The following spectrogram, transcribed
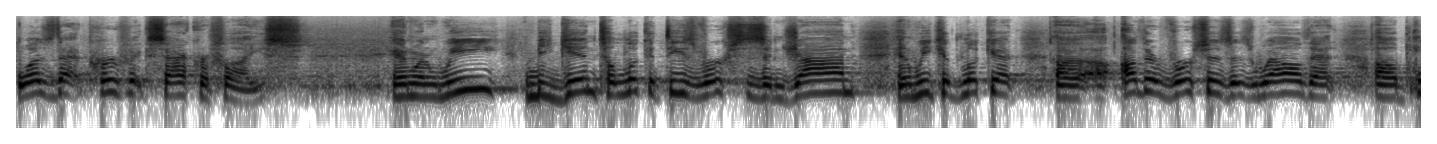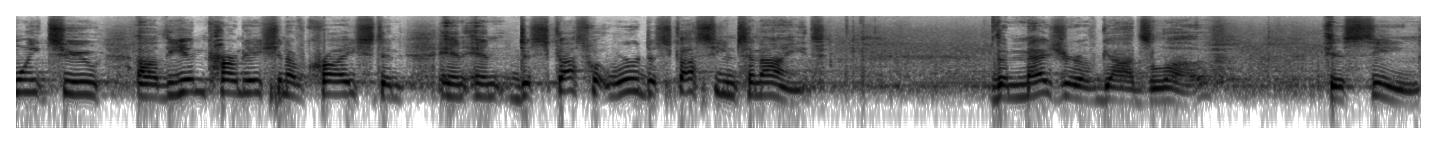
was that perfect sacrifice. And when we begin to look at these verses in John, and we could look at uh, other verses as well that uh, point to uh, the incarnation of Christ and, and, and discuss what we're discussing tonight, the measure of God's love is seen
